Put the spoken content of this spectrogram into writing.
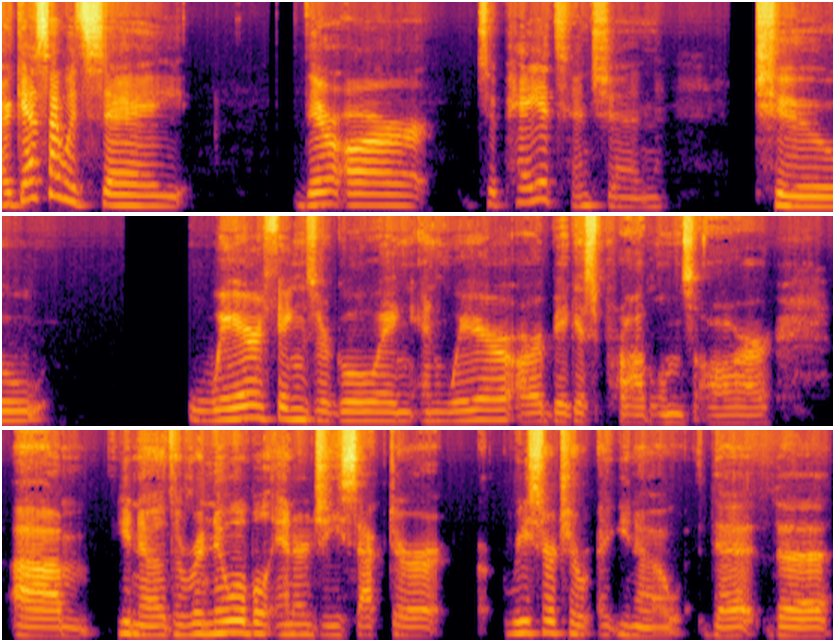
I guess I would say there are to pay attention to where things are going and where our biggest problems are. Um, you know, the renewable energy sector, researcher, uh, you know, the the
